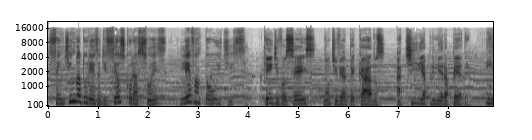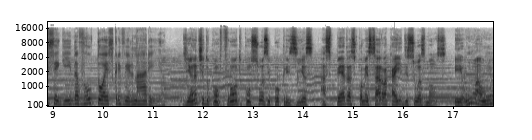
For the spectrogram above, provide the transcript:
sentindo a dureza de seus corações, levantou e disse: Quem de vocês não tiver pecados, atire a primeira pedra. Em seguida, voltou a escrever na areia. Diante do confronto com suas hipocrisias, as pedras começaram a cair de suas mãos, e um a um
